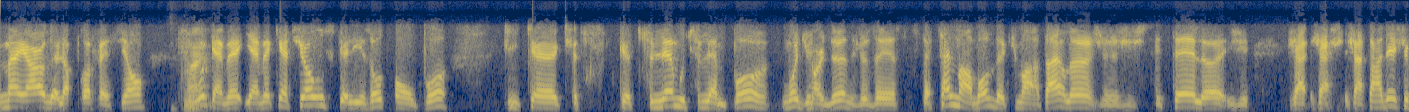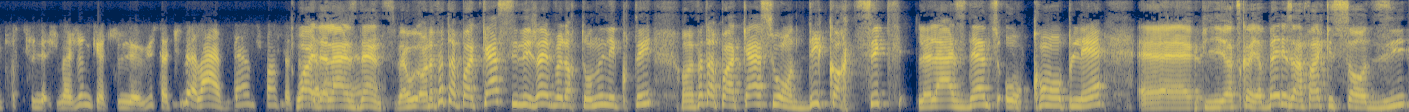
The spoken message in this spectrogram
meilleurs de leur profession. Tu Ouais. vois qu'il y avait, il y avait quelque chose que les autres ont pas, puis que, que, tu- que tu l'aimes ou tu l'aimes pas. Moi, Jordan, je veux dire, c'était tellement bon le documentaire là, je- je- c'était là, j'attendais, je sais pas, si j'imagine que tu l'as vu. C'était-tu The Last Dance, je pense? Ouais, The Last Dance. Ben oui, on a fait un podcast, si les gens veulent retourner l'écouter, on a fait un podcast où on décortique le Last Dance au complet. Euh, puis en tout cas, il y a bien des affaires qui se sont dit.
